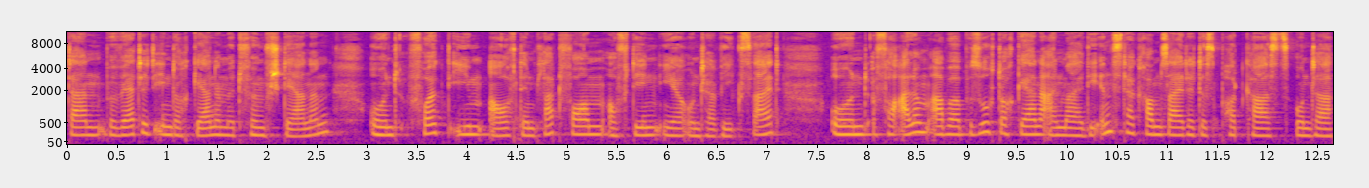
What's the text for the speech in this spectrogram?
dann bewertet ihn doch gerne mit 5 Sternen und folgt ihm auf den Plattformen, auf denen ihr unterwegs seid und vor allem aber besucht doch gerne einmal die Instagram-Seite des Podcasts unter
